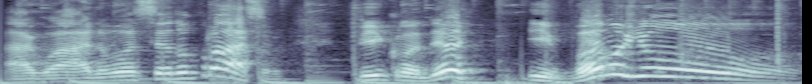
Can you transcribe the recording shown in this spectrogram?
aguardo você no próximo. Fique com Deus e vamos juntos!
